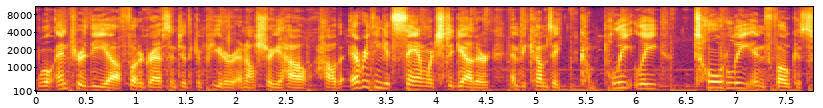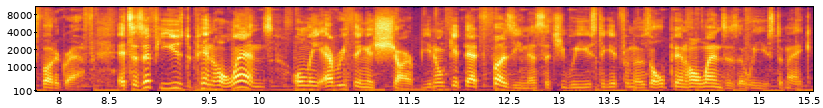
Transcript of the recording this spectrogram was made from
we'll enter the uh, photographs into the computer and I'll show you how, how the, everything gets sandwiched together and becomes a completely totally in focus photograph. It's as if you used a pinhole lens, only everything is sharp. You don't get that fuzziness that you, we used to get from those old pinhole lenses that we used to make.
